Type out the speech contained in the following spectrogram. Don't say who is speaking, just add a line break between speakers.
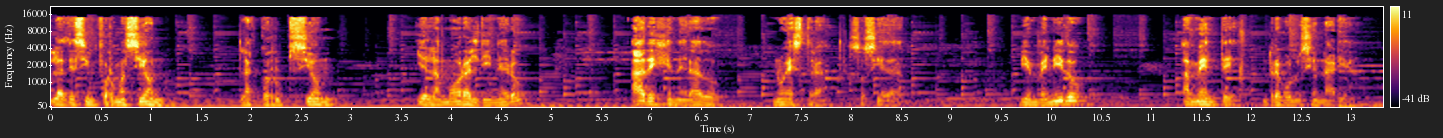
la desinformación, la corrupción y el amor al dinero ha degenerado nuestra sociedad. Bienvenido a Mente Revolucionaria.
